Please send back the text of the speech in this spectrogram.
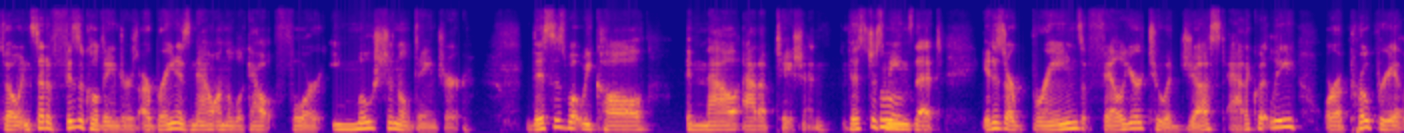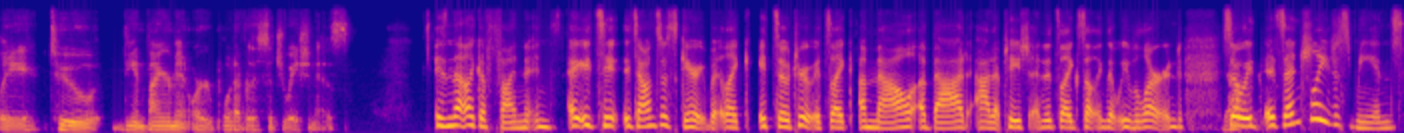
So instead of physical dangers, our brain is now on the lookout for emotional danger. This is what we call a maladaptation. This just Ooh. means that it is our brain's failure to adjust adequately or appropriately to the environment or whatever the situation is isn't that like a fun and it's it, it sounds so scary but like it's so true. It's like a mal a bad adaptation. It's like something that we've learned. Yeah. so it essentially just means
